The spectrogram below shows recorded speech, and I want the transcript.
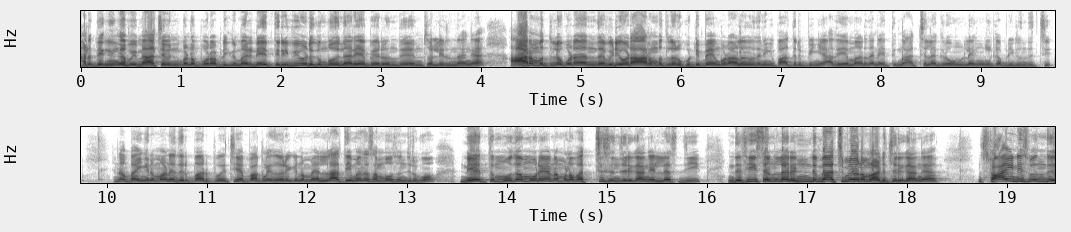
அடுத்து எங்கெங்கே போய் மேட்ச்சை வின் பண்ண போகிறோம் அப்படிங்கிற மாதிரி நேற்று ரிவ்யூ எடுக்கும்போது நிறைய பேர் வந்து சொல்லியிருந்தாங்க. ஆரம்பத்தில் கூட அந்த வீடியோட ஆரம்பத்தில் ஒரு குட்டி பையன் கூட அழுகிறது நீங்கள் பார்த்துருப்பீங்க. அதே மாதிரி தான் நேற்று மேட்ச்சில் கிரவுண்டில் எங்களுக்கு அப்படி இருந்துச்சு. ஏன்னா பயங்கரமான எதிர்பார்ப்பு சேப்பாக்கில் இது வரைக்கும் நம்ம எல்லாத்தையுமே தான் சம்பவம் செஞ்சுருக்கோம். நேற்று முத முறையாக நம்மளை வச்சு செஞ்சுருக்காங்க எல்எஸ்ஜி இந்த சீசனில் ரெண்டு மேட்ச்சுமே நம்மளை அடிச்சிருக்காங்க. ஸ்டாயினிஸ் வந்து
